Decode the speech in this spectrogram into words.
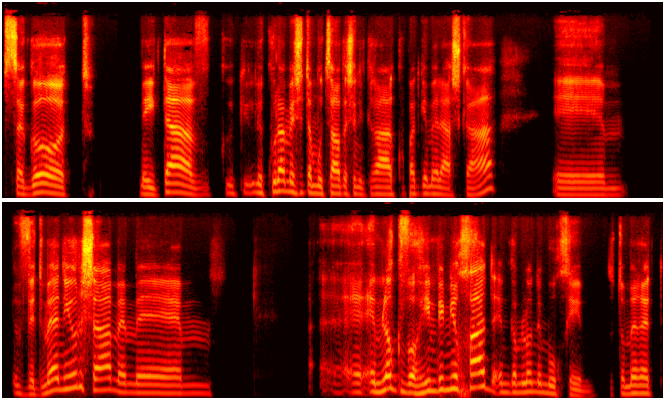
פסגות, מיטב, לכולם יש את המוצר הזה שנקרא קופת גמל להשקעה, ודמי הניהול שם הם, הם, לא גבוהים במיוחד, הם גם לא נמוכים. זאת אומרת,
